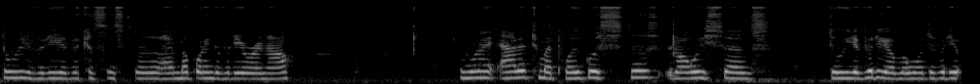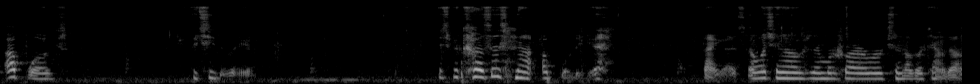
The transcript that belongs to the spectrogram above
Delete a video because this, I'm uploading a video right now. And when I add it to my playlist, it always says delete a video, but when the video uploads, you can see the video. It's because it's not uploaded yet. Bye guys, I'll let you know if there's more fireworks and other countdown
